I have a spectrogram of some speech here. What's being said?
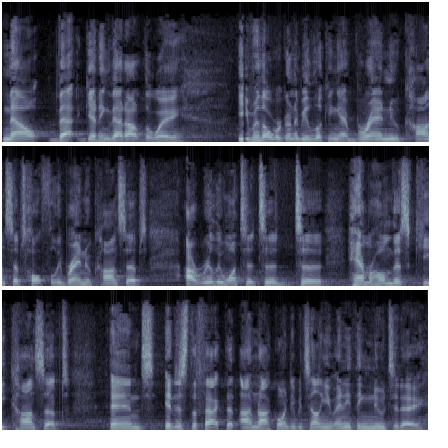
Now, that, getting that out of the way, even though we're going to be looking at brand new concepts, hopefully brand new concepts, I really want to, to, to hammer home this key concept. And it is the fact that I'm not going to be telling you anything new today.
